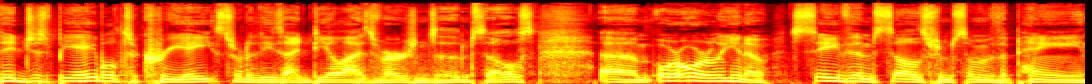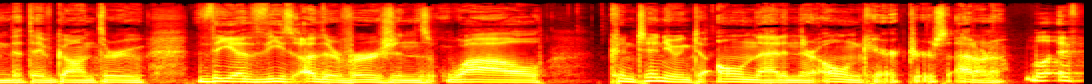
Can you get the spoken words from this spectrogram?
they'd just be able to create sort of these idealized versions of themselves, um, or or you know save themselves from some of the pain that they've gone through the uh, these other versions while continuing to own that in their own characters. I don't know. well if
